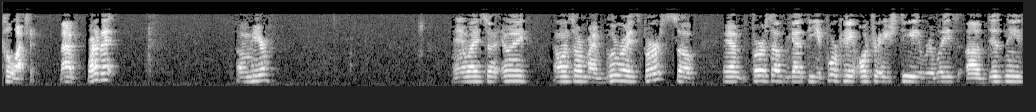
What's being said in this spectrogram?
collection. Now, quite a bit I'm here. Anyway, so anyway, I want to start with my Blu-rays first. So and first up, we got the 4K Ultra HD release of Disney's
